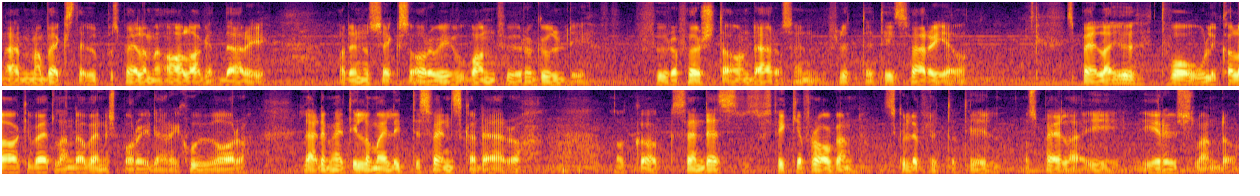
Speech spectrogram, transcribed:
när man växte upp och spelade med A-laget där i, var det nu sex år, vi vann fyra guld i fyra första åren där och sen flyttade till Sverige och spelade ju två olika lag i Vetlanda och Vänersborg där i sju år och lärde mig till och med lite svenska där och, och, och sen dess fick jag frågan, skulle flytta till och spela i, i Ryssland och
